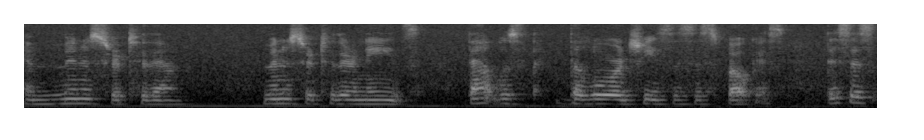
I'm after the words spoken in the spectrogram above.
and minister to them, minister to their needs. That was the Lord Jesus' focus. This is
